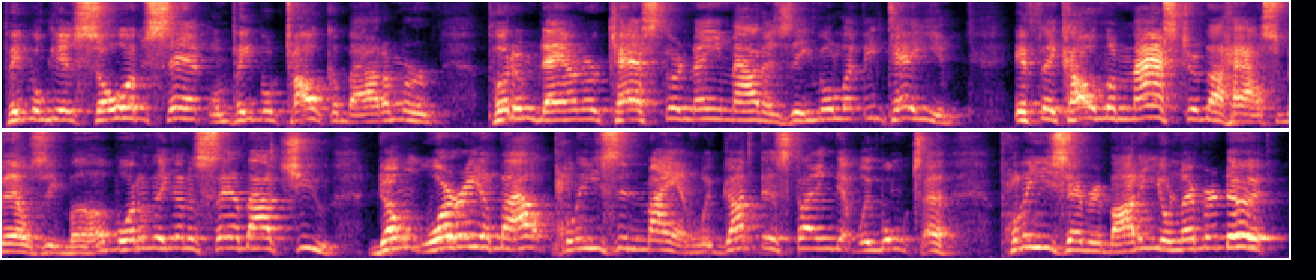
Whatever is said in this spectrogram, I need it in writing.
People get so upset when people talk about them or put them down or cast their name out as evil. Let me tell you, if they call the master of the house Beelzebub, what are they going to say about you? Don't worry about pleasing man. We've got this thing that we want to please everybody. You'll never do it.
